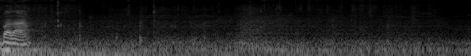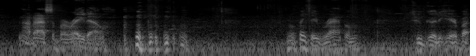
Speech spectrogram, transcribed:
But uh, now that's a burrito. I don't think they wrap them too good here, but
